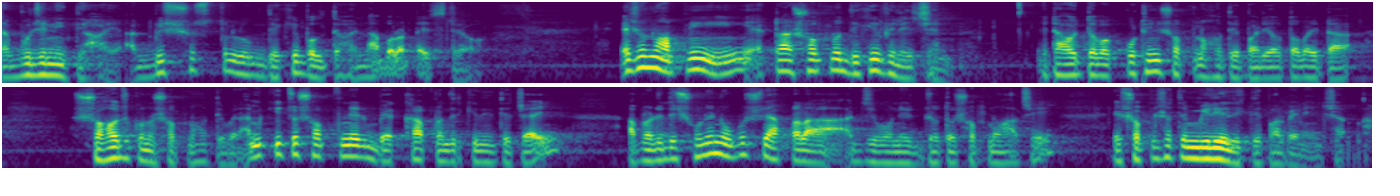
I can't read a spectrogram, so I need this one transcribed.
এটা বুঝে নিতে হয় আর বিশ্বস্ত লোক দেখে বলতে হয়, না বলাটাই শ্রেয়। এজন্য আপনি একটা স্বপ্ন দেখে ফেলেছেন। এটা হয়তো বা কঠিন স্বপ্ন হতে পারে, অথবা এটা সহজ কোনো স্বপ্ন হতে পারে। আমি কিছু স্বপ্নের ব্যাখ্যা আপনাদেরকে দিতে চাই। আপনারা যদি শুনেন, অবশ্যই আপনারা জীবনের যত স্বপ্ন আছে এই স্বপ্নের সাথে মিলিয়ে দেখতে পারবেন ইনশাল্লাহ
